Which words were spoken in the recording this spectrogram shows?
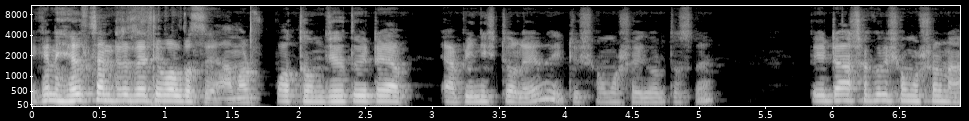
এখানে হেলথ সেন্টারে যাইতে বলতেছে। আমার প্রথম যেহেতু এটা অ্যাপ ইনস্টলের একটু সমস্যাই করতেছে। তো এটা আশা করি সমস্যা না।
